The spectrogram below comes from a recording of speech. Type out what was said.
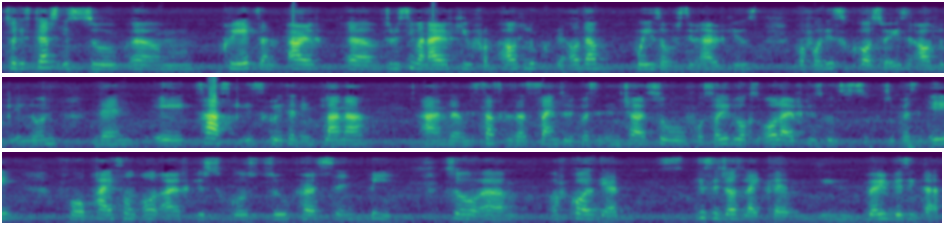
So the steps is to um, create an RF, um, to receive an RFQ from Outlook. There are other ways of receiving RFQs, but for this course we're using Outlook alone. Then a task is created in Planner, and um, the task is assigned to the person in charge. So for SolidWorks, all RFQs go to, to person A. For Python, all RFQs goes to person B. So um, of course there this is just like um, the very basic that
